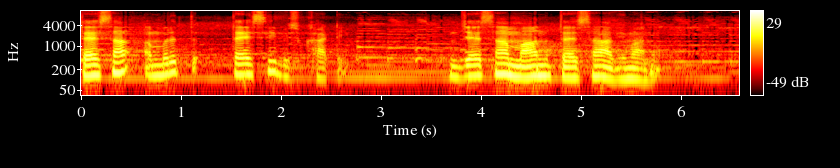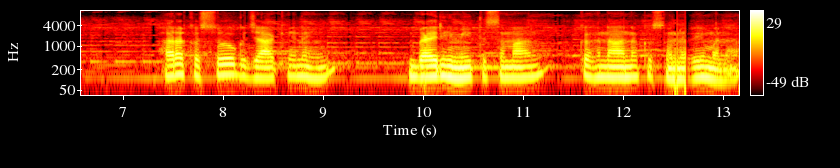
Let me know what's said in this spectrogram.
तैसा अमृत तैसी बिस्खाटी, जैसा मान तैसा अभिमान। हरख सोग जाके नहीं, बैरी मीत समान, कह नानक सुन रे मना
